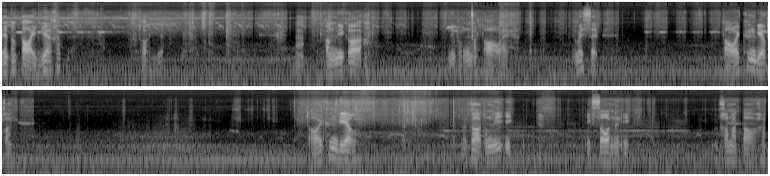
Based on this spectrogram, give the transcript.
ยังต้องต่ออีกเยอะครับ ต่ออีกเยอะอะฝั่งนี้ก็ นี่ผมมาต่อไว้ ยังไม่เสร็จ ต่อไว้ครึ่งเดียวก่อน ต่อไว้ครึ่งเดียว แล้วก็ตรงนี้อีก อีกโซนหนึ่งอีก เข้ามาต่อครับ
